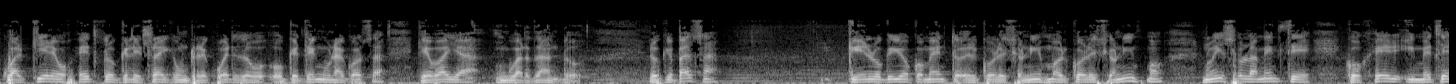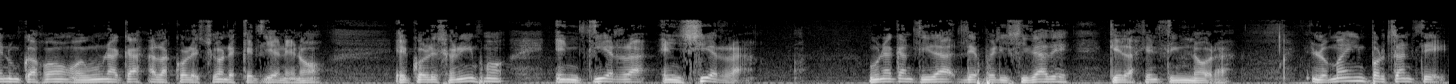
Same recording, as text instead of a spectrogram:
cualquier objeto que le traiga un recuerdo o que tenga una cosa que vaya guardando. Lo que pasa que es lo que yo comento del coleccionismo. El coleccionismo no es solamente coger y meter en un cajón o en una caja las colecciones que tiene, no. El coleccionismo entierra, encierra una cantidad de felicidades que la gente ignora. Lo más importante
